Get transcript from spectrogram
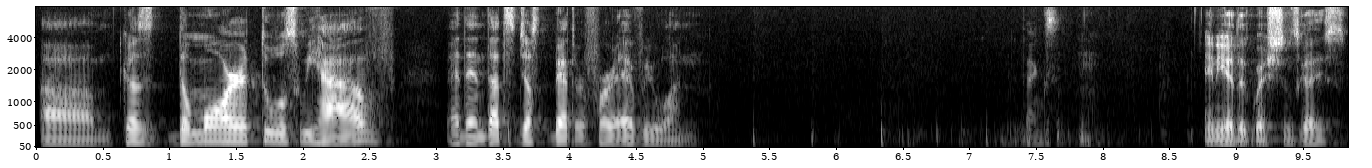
Because um, the more tools we have, and then that's just better for everyone. Thanks. Any other questions, guys?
